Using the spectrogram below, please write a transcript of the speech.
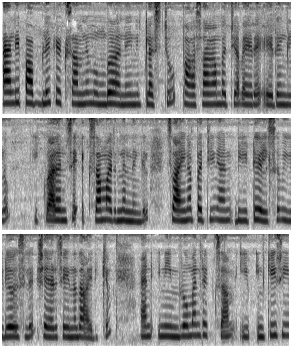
ആൻഡ് ഈ പബ്ലിക് എക്സാമിന് മുമ്പ് തന്നെ ഇനി പ്ലസ് ടു പാസ്സാകാൻ പറ്റിയ വേറെ ഏതെങ്കിലും ഇക്വാലൻസി എക്സാം വരുന്നുണ്ടെങ്കിൽ സോ അതിനെപ്പറ്റി ഞാൻ ഡീറ്റെയിൽസ് വീഡിയോസിൽ ഷെയർ ചെയ്യുന്നതായിരിക്കും. ആൻഡ് ഇനി ഇമ്പ്രൂവ്മെന്റ് എക്സാം ഇൻ കേസ് ഈ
